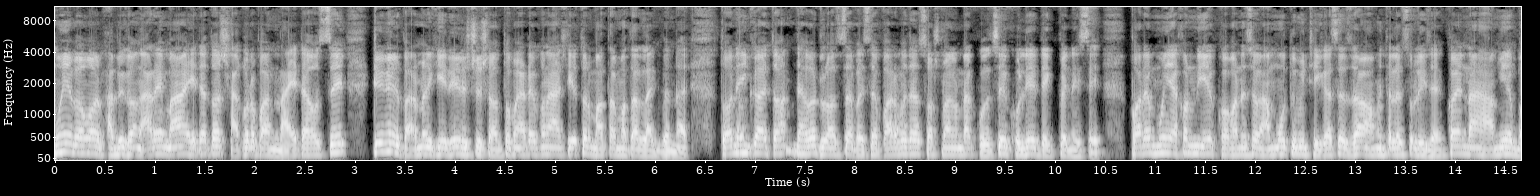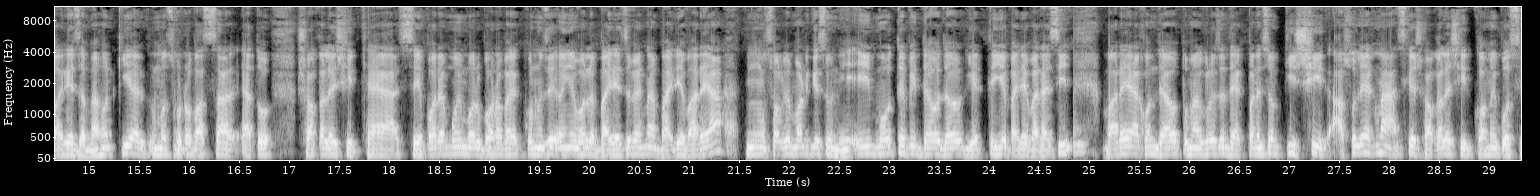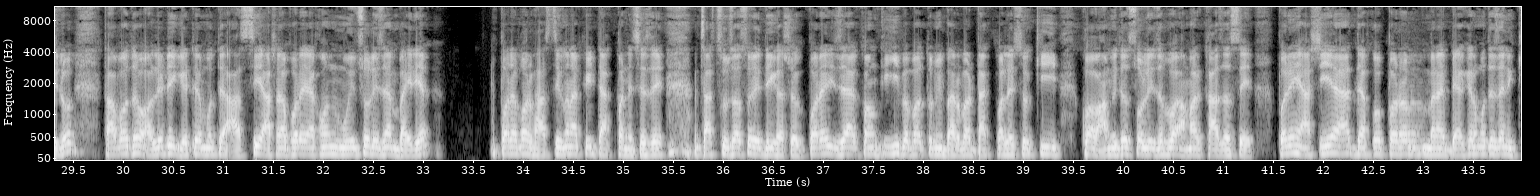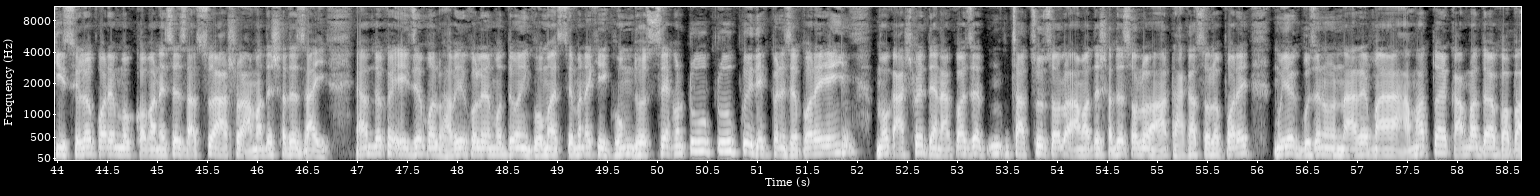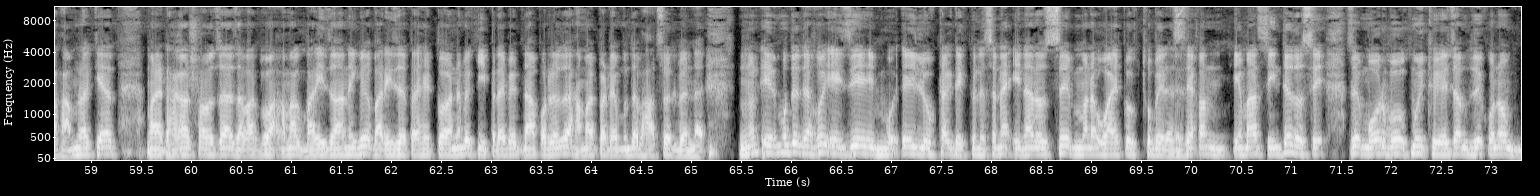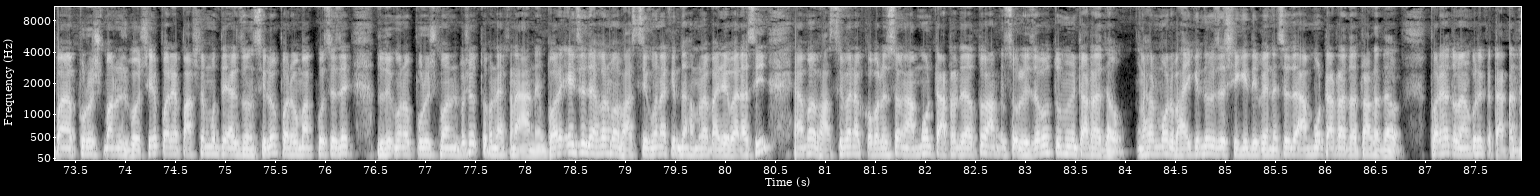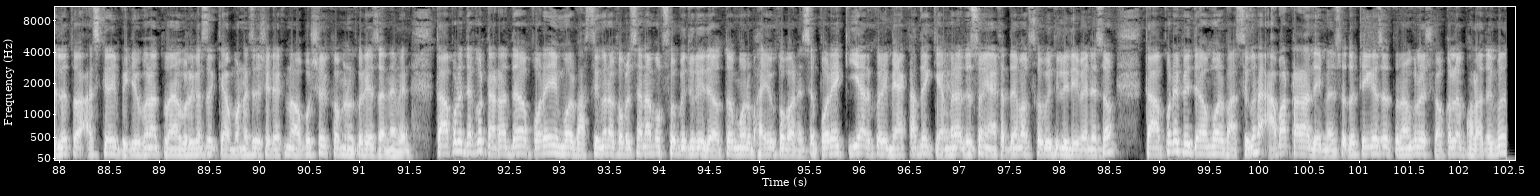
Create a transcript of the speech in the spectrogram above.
মুই বাবার ভাবি কং, আরে মা, এটা তো সাগর পার না, এটা হচ্ছে ট্রেনের পার মানে কি রেল স্টেশন, তোমার এটা ওখানে আসিয়ে তোর মাথা মাথা লাগবে না। তখন এই কয়, তখন দেখো লজ্জা পাইছে পারবে চশমা ঘণ্টা খুলছে, খুলিয়ে দেখবে নিছে। পরে মুই এখন ইয়ে কমানেছে আম্মু, তুমি ঠিক আছে, যাও, আমি তাহলে চলে যাই। কয়, না আমি বাইরে যাব। এখন কি আর কোনো ছোট বাচ্চা, এত সকালে শীত খেয়ে আসছে। পরে মুই মোর বড় ভাই কোনো যে ইয়ে বলে, বাইরে যাবে না, বাইরে বাড়ে সরকার মনে কিছু নেই। এই মুহূর্তে দেখো দেখো, গেট থেকে বাইরে বাড়াইছি। বাড়ে এখন দেখো, তোমারগুলো যে দেখ পানিছ কি শীত। আসলে এখন আজকে সকালে শীত কমে পড়ছিল। তারপর অলরেডি গেটের মধ্যে আসি আসার পরে এখন মুই চলে যাম বাইরে। পরে পর ভাস্তি কোনা ফির ডাক পানিছে যে চাচু চাচু এদিকে আসো। পরে যা কম কি বাবা তুমি বারবার ডাক পালাইছো, কি কম আমি তো চলে যাব, আমার কাজ আছে। পরে আসিয়া দেখো, পর মানে ব্যাগের মধ্যে জানি কি ছিল, পরে মুখ কমানেছে চাচু আসো, আমাদের সাথে যাই। এখন দেখো, এই যে মোর ভাবি কোলের মধ্যে ওই ঘুম আসছে মানে কি ঘুম ধরছে, এখন টুপ টুপ করে দেখতে পেরেছে পরে এই মুখ আসবে দেনা, কয় যে চাচু চলো, আমাদের সাথে চলো ঢাকা চলো। পরে মুই এক বুঝানো না রে মা, আমার তো আর কামড়া দেওয়া কপাল, আমরা কি মানে ঢাকা সরজা যাবার পর আমার বাড়ি যাওয়া নিবে বাড়ি যা প্রাইভেট পড়া নেবে, কি প্রাইভেট না তো আমার পেটের মধ্যে ভাত চলবে না। এর মধ্যে দেখো এই যে এই- এই লোকটা দেখতে পেয়েছে না, এনার হচ্ছে মানে ওয়াইফ থুবে আছে। এখন এমার চিন্তা হচ্ছে যে মোর বুক মুই থুয়ে যাম যে কোনো পুরুষ মানুষ বসে, পরে পাশের মধ্যে একজন ছিল, পরে ওমাক করছে যে যদি কোনো পুরুষ মানুষ বসে, তখন এখানে আনে পরে এই যে দেখো আমার ভাসছি না কিন্তু আমরা বাইরে বেড়াছি আমার ভাসছি না কপালের সঙ্গে আম্মু টাটা দাও তো, আমি চলে যাব, তুমি টাটা দাও। এখন মোর ভাই কিন্তু যে শিখিয়ে দিবেন এসে যে আম্মু টাটা দাও টাটা দাও। পরে তোমার গুলিকে টাটা দিলে তো আজকের এই ভিডিও তোমার কাছে কেমন আছে সেটা এখন অবশ্যই কমেন্ট করে জানাবেন। তারপরে দেখো টাটা দেওয়ার পরে মোর ভাসছি কোনা কপালের সঙ্গে আমাকে ছবি তুলি দাও, তো মোর ভাইও কবা নেছে পরে কি আর করি এক হাতে ক্যামেরা দিয়েছ এক হাতে আমাকে ছবি তুলি দিবে এসো তারপরে ফির মোর ভাসি আবার টাড়া দিবে এসো তো ঠিক আছে তোমাগুলো সকলে ভালো থাকবে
